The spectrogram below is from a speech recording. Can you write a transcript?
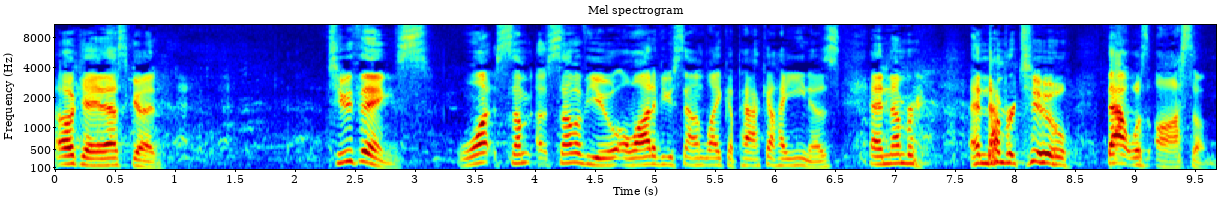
Okay, that's good. Two things. One, some, uh, some of you, a lot of you sound like a pack of hyenas. And number, and number two, that was awesome.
